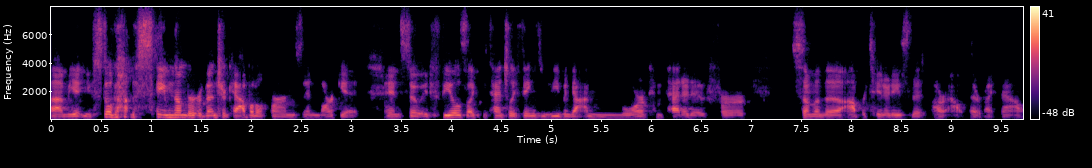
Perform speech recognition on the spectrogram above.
um, yet you've still got the same number of venture capital firms in market. And so it feels like potentially things have even gotten more competitive for some of the opportunities that are out there right now.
